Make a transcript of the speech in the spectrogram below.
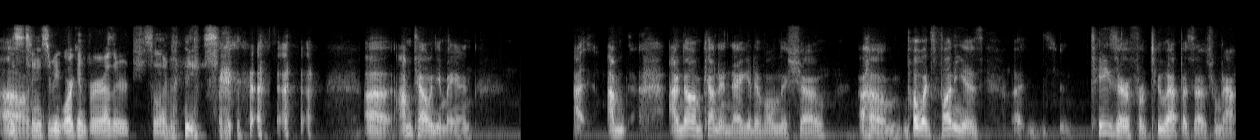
Um, seems to be working for other celebrities. uh, I'm telling you, man. I I'm I know I'm kind of negative on this show, um, but what's funny is uh, teaser for two episodes from now.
